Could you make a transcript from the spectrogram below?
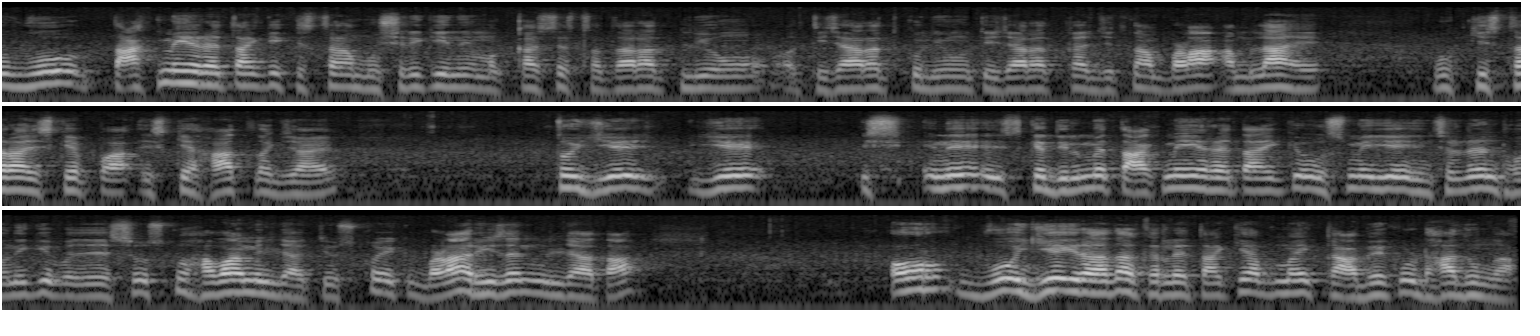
वो ताक में ही रहता है कि किस तरह मुशरकी ने मक्का से सदारत लियूँ, तजारत को लियूँ, तजारत का जितना बड़ा अमला है, वो किस तरह इसके पा, इसके हाथ लग जाए। तो ये ये इस, इन्हें इसके दिल में ताक में ही रहता है कि उसमें ये इंसिडेंट होने की वजह से उसको हवा मिल जाती, उसको एक बड़ा रीज़न मिल जाता और वो ये इरादा कर लेता कि अब मैं काबे को ढा दूँगा।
